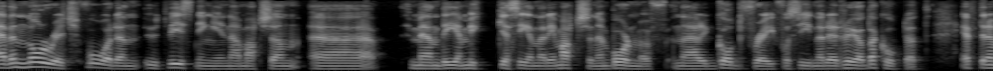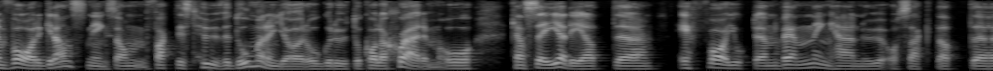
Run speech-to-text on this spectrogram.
Även Norwich får en utvisning i den här matchen. Eh, men det är mycket senare i matchen än Bournemouth när Godfrey får syna det röda kortet efter en VAR-granskning som faktiskt huvuddomaren gör och går ut och kollar skärm och kan säga det att eh, FA har gjort en vändning här nu och sagt att eh,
